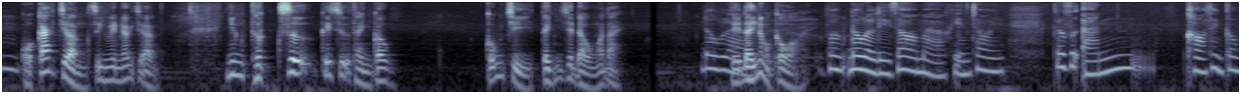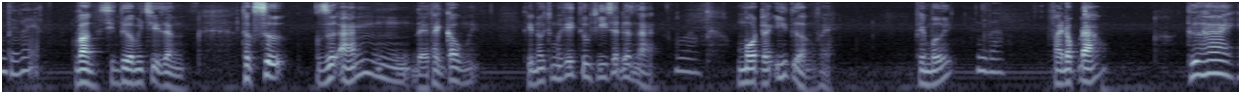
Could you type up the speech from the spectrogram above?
ừ. của các trường, sinh viên các trường. Nhưng thực sự cái sự thành công cũng chỉ tính trên đầu ngón tay. Đâu là Thì đấy là một câu hỏi. Vâng, đâu là lý do mà khiến cho các dự án khó thành công tới vậy ạ? Vâng, xin thưa với chị rằng thực sự dự án để thành công ấy, thì nó mấy cái tiêu chí rất đơn giản. Vâng. Một là ý tưởng phải phải mới, vâng. phải độc đáo. Thứ hai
